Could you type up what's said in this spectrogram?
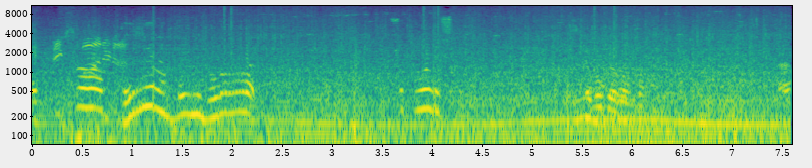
Эпсо, блин, блин, бурот. Что творишь? Кому говоришь? А?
